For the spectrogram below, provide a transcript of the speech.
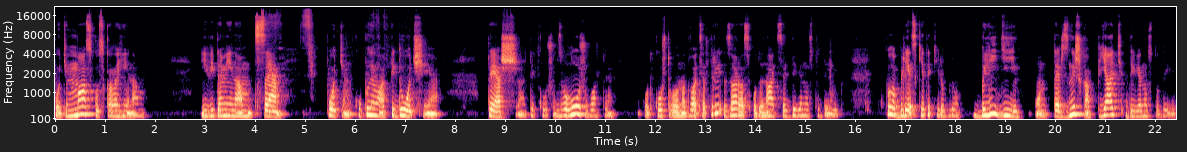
Потім маску з колагеном і вітаміном С. Потім купила під очі теж таку, щоб зволожувати. От коштувало на 23, зараз 11,99. Купила блеск, я такі люблю. Бліді. Он теж знижка 5,99.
